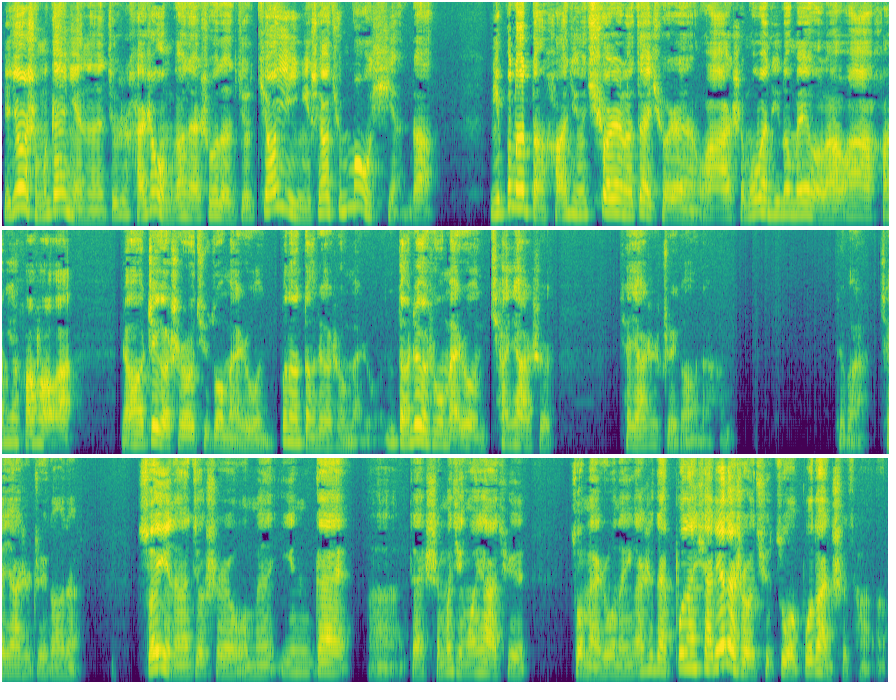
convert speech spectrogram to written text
也就是什么概念呢？就是还是我们刚才说的，就是交易你是要去冒险的，你不能等行情确认了再确认，哇，什么问题都没有了，哇，行情好好啊，然后这个时候去做买入，你不能等这个时候买入，你等这个时候买入，恰恰是恰恰是追高的。对吧？恰恰是最高的，所以呢，就是我们应该啊，在什么情况下去做买入呢？应该是在波段下跌的时候去做波段持仓啊，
